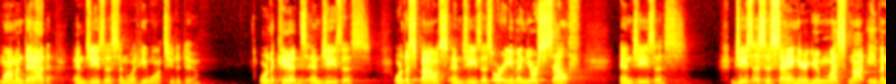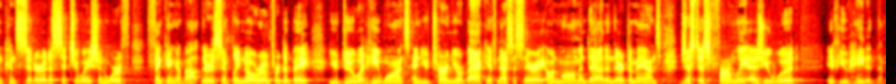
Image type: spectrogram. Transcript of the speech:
mom and dad and Jesus and what he wants you to do, or the kids and Jesus, or the spouse and Jesus, or even yourself and Jesus. Jesus is saying here, you must not even consider it a situation worth thinking about. There is simply no room for debate. You do what he wants, and you turn your back, if necessary, on mom and dad and their demands just as firmly as you would if you hated them.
